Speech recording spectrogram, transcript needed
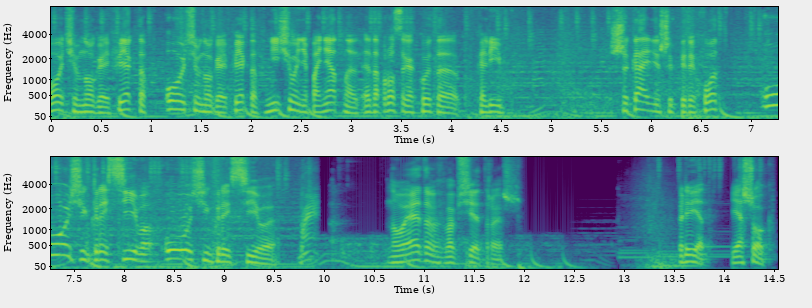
Очень много эффектов, очень много эффектов, ничего не понятно, это просто какой-то клип. Шикарнейший переход, очень красиво, очень красиво. Но это вообще трэш. Привет, я Шок.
